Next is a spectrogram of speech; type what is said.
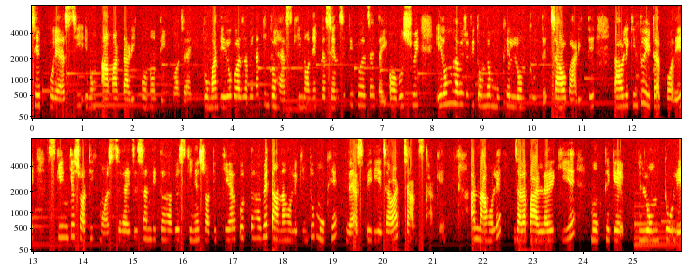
সেভ করে আসছি এবং আমার দাড়ি কোনো দিন গজায়নি। তোমাদেরও গজাবে না, কিন্তু হ্যাঁ স্কিন অনেকটা সেন্সিটিভ হয়ে যায়, তাই অবশ্যই এরম ভাবে যদি তোমরা মুখের লোম তুলতে চাও বাড়িতে, তাহলে কিন্তু এটার পরে স্কিনকে সঠিক ময়শ্চারাইজেশন দিতে হবে, স্কিনের সঠিক কেয়ার করতে হবে, তা না হলে কিন্তু মুখে র্যাশ বেরিয়ে যাওয়ার চান্স থাকে। আর না হলে যারা পার্লারে গিয়ে মুখ থেকে লোম তোলে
